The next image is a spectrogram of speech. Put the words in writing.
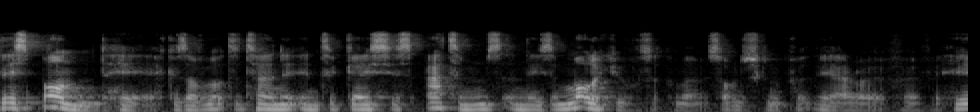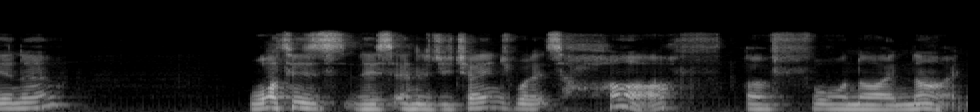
this bond here because I've got to turn it into gaseous atoms and these are molecules at the moment. So I'm just going to put the arrow over here now. What is this energy change? Well, it's half of 499.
